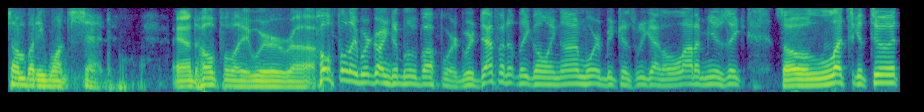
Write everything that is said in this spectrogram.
somebody once said and hopefully we're uh, hopefully we're going to move upward. We're definitely going onward because we got a lot of music. So let's get to it.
